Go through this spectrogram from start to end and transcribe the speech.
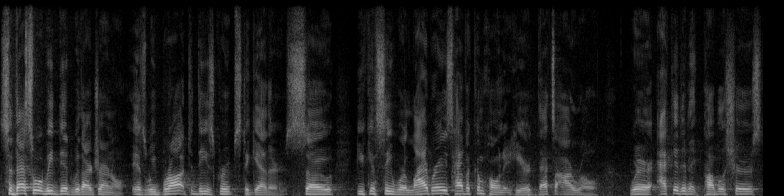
So that's what we did with our journal, is we brought these groups together. So you can see where libraries have a component here, that's our role. Where academic publishers,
